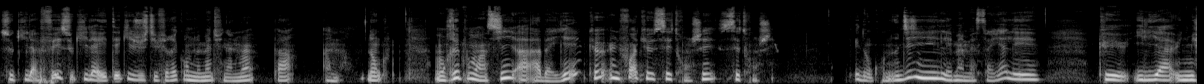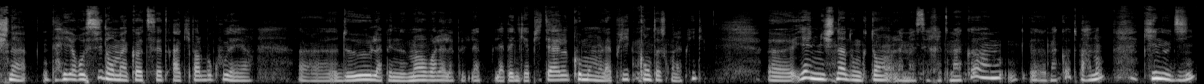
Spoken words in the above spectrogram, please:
ce qu'il a fait, ce qu'il a été, qui justifierait qu'on ne le mette finalement pas donc, on répond ainsi à Abaye qu'une fois que c'est tranché, c'est tranché. Et donc, on nous dit, les Mamasayale, qu'il y a une Mishnah, d'ailleurs aussi dans Makot 7a, qui parle beaucoup d'ailleurs, euh, de la peine de mort, voilà, la, peine capitale, comment on l'applique, quand est-ce qu'on l'applique. Euh, il y a une Mishnah, donc, dans la Maseret Makot, euh, pardon, qui nous dit,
